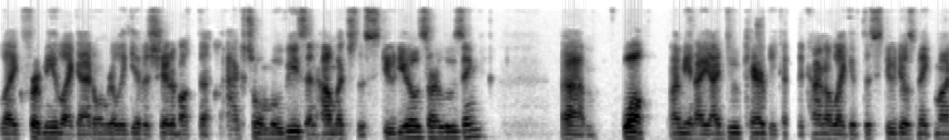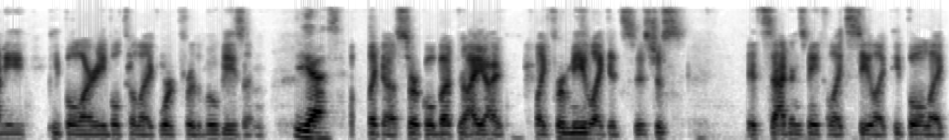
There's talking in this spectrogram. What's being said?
Like for me, like I don't really give a shit about the actual movies and how much the studios are losing. Um, well, I mean, I, I do care because it kind of like if the studios make money, people are able to like work for the movies and Yes. like a circle. But I, I like for me, like it's it's just it saddens me to like see like people like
